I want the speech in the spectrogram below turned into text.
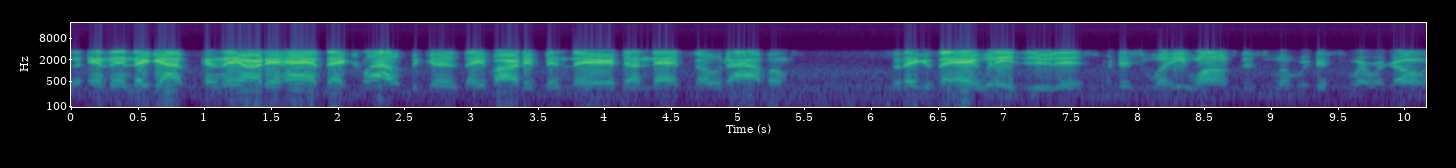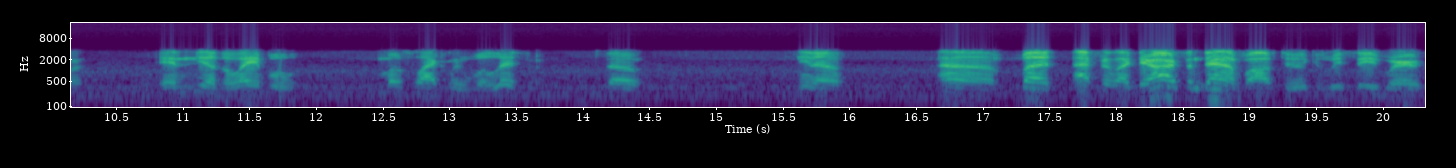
And then they got, and they already have that clout because they've already been there, done that, sold albums, so they can say, hey, we need to do this, or this is what he wants, this is what we're, this is where we're going, and you know, the label most likely will listen. So, you know, um, but I feel like there are some downfalls to it because we see where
